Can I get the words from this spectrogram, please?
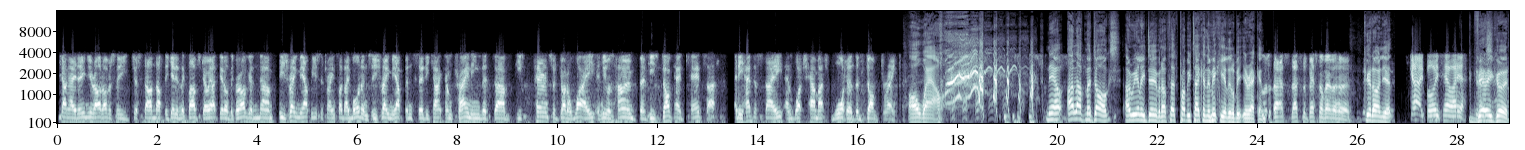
young 18 year old, obviously just starting up to get in the clubs, go out, get on the grog, and um, he's rang me up. We used to train Sunday mornings. He's rang me up and said he can't come training. That um, his parents had gone away and he was home, but his dog had cancer. And he had to stay and watch how much water the dog drank. Oh, wow. now, I love my dogs. I really do, but I've that's probably taken the mickey a little bit, you reckon? That's that's the best I've ever heard. Good on you. G'day, boys. How are you? Very good.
